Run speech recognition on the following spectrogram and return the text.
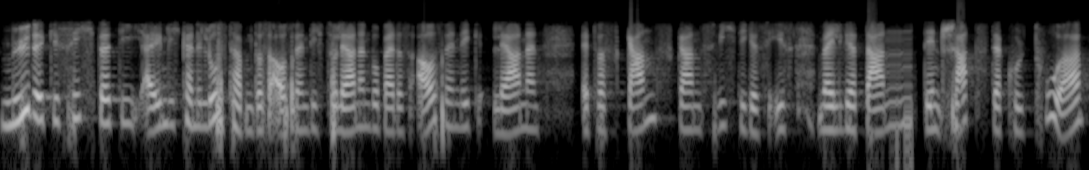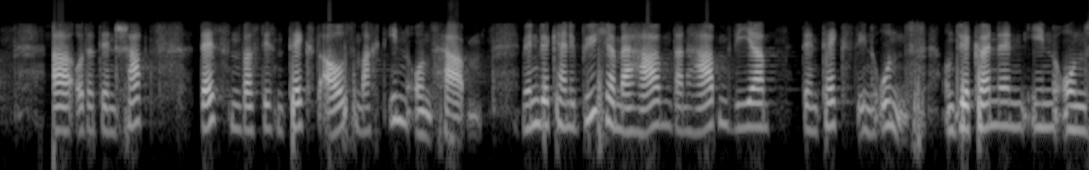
müde Gesichter, die eigentlich keine Lust haben, das auswendig zu lernen, wobei das auswendig lernen etwas ganz, ganz Wichtiges ist, weil wir dann den Schatz der Kultur äh, oder den Schatz dessen, was diesen Text ausmacht, in uns haben. Wenn wir keine Bücher mehr haben, dann haben wir den Text in uns und wir können ihn uns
